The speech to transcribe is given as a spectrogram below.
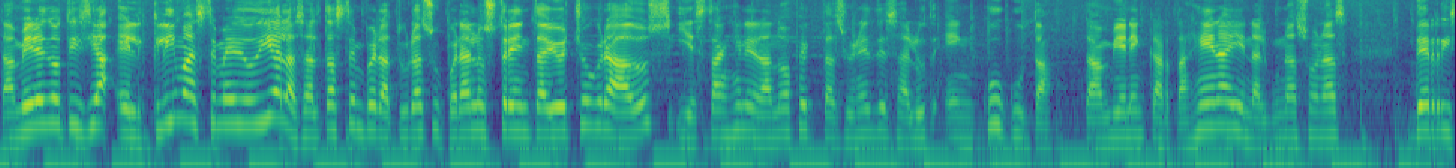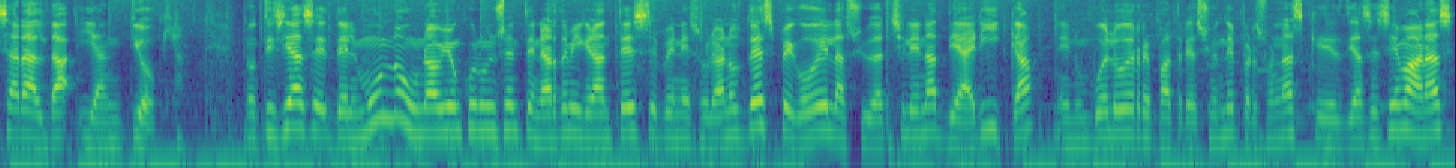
También es noticia el clima este mediodía, las altas temperaturas superan los 38 grados y están generando afectaciones de salud en Cúcuta, también en Cartagena y en algunas zonas de Risaralda y Antioquia. Noticias eh, del mundo, un avión con un centenar de migrantes venezolanos despegó de la ciudad chilena de Arica en un vuelo de repatriación de personas que desde hace semanas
